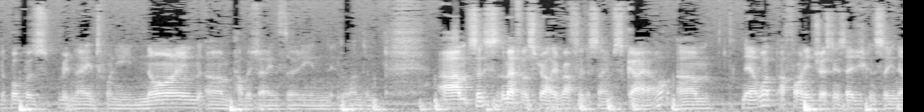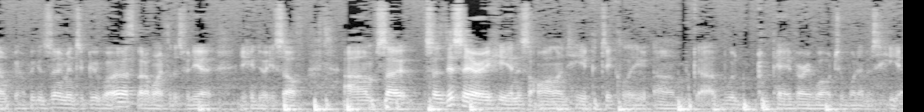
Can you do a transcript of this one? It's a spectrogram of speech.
The book was written 1829, um, published 1830 in, in London. Um, so this is the map of Australia, roughly the same scale. Um, now, what I find interesting is, as you can see now, if we could zoom into Google Earth, but I won't for this video. You can do it yourself. Um, so, so this area here and this island here, particularly, um, uh, would compare very well to whatever's here.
